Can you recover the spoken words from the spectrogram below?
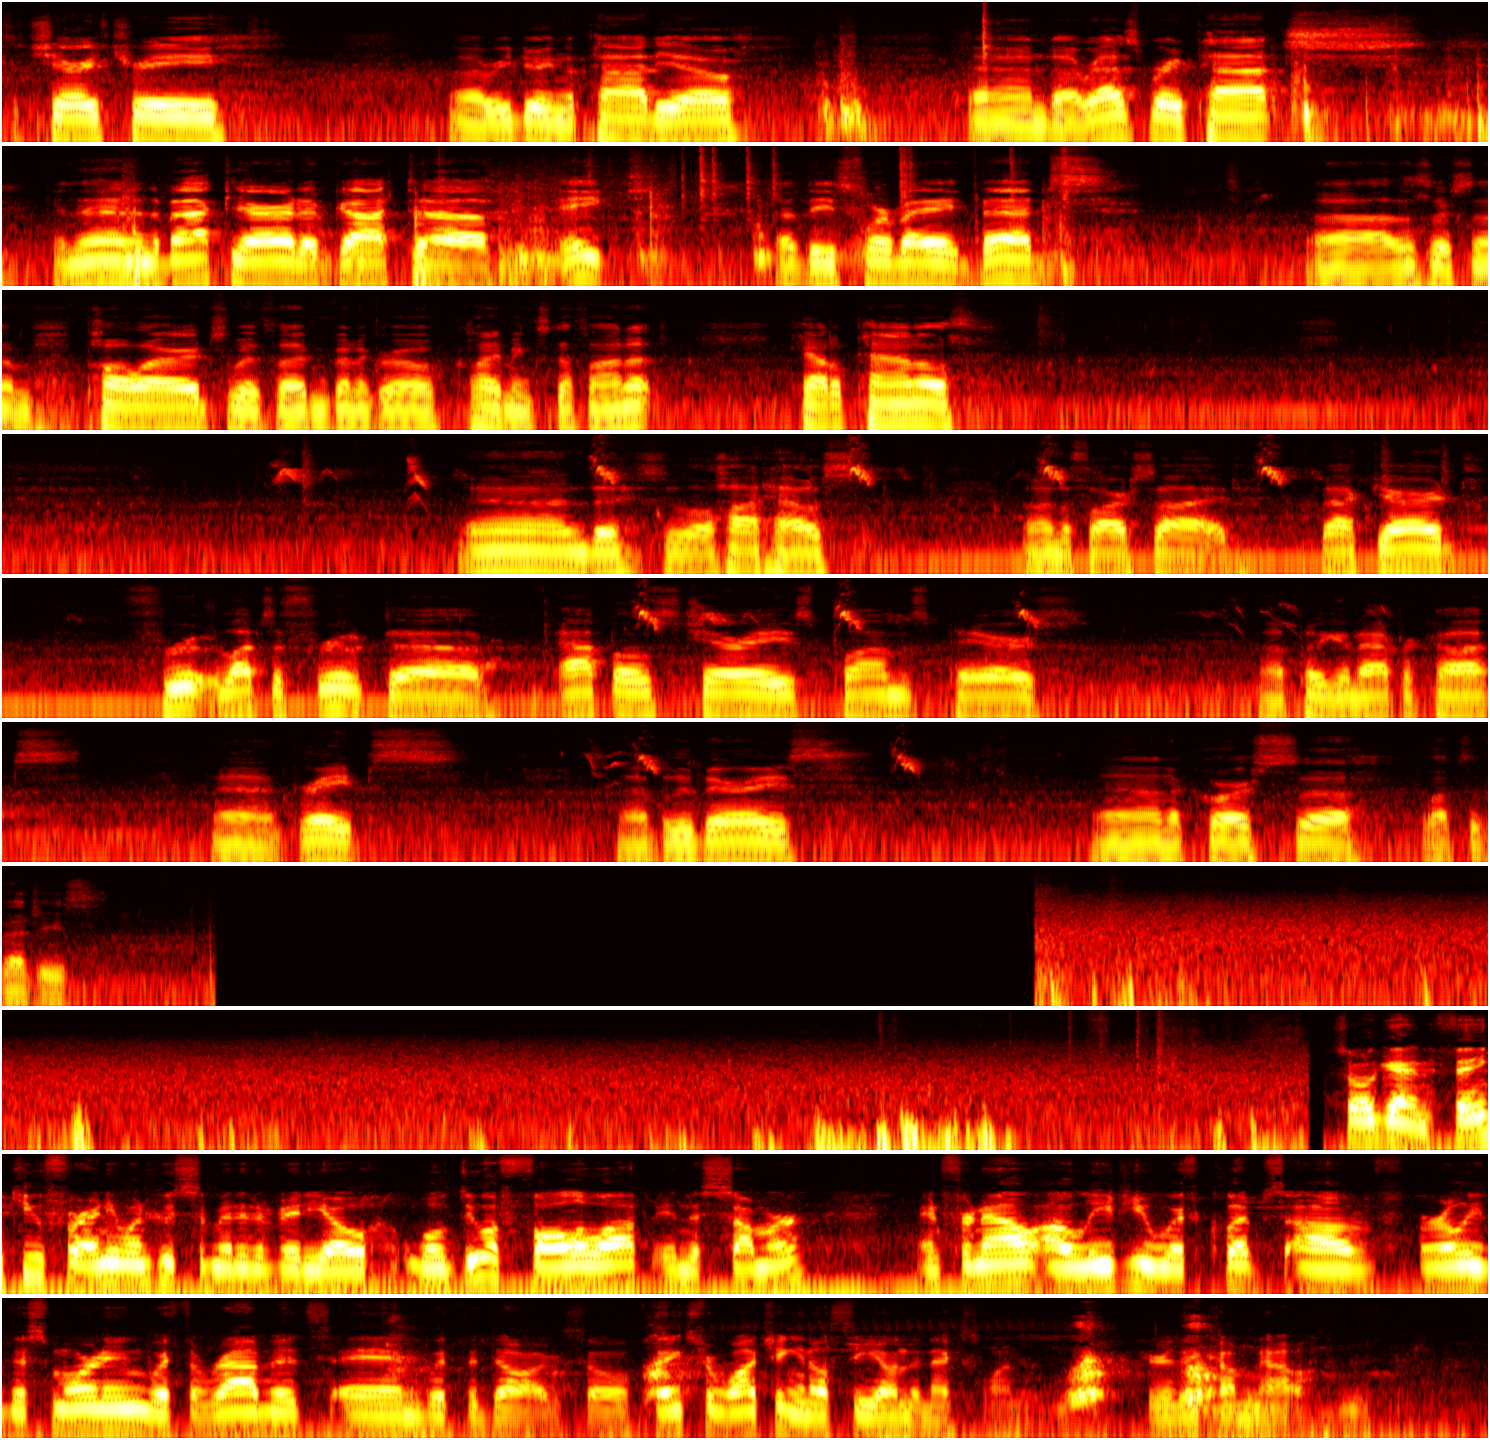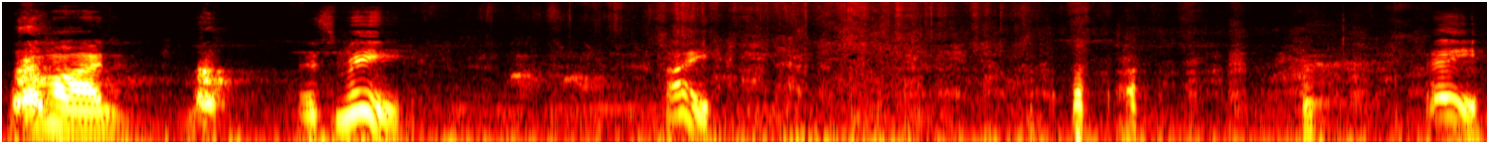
It's a cherry tree. Uh, redoing the patio. And a raspberry patch. And then in the backyard I've got uh, eight of these 4 by 8 beds. Uh, those are some pollards with, I'm going to grow climbing stuff on it. Cattle panels. And there's a little hothouse on the far side. Backyard, fruit, lots of fruit, uh, apples, cherries, plums, pears, uh, putting in apricots, and grapes, uh, blueberries, and of course uh, lots of veggies. So again, thank you for anyone who submitted a video. We'll do a follow-up in the summer. And for now, I'll leave you with clips of early this morning with the rabbits and with the dogs. So thanks for watching and I'll see you on the next one. Here they come now. Come on. It's me. Hi. hey.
